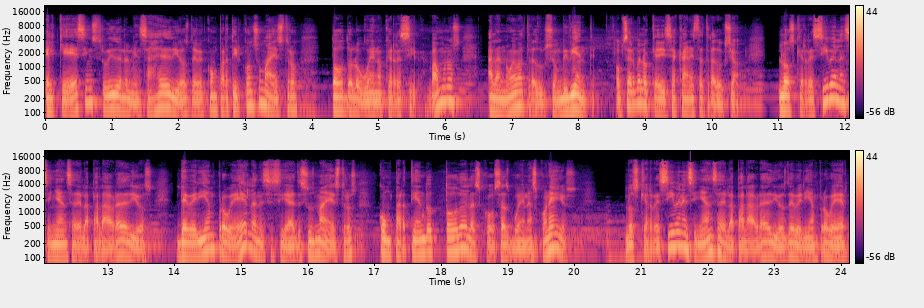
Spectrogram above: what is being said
El que es instruido en el mensaje de Dios debe compartir con su maestro todo lo bueno que recibe. Vámonos a la nueva traducción viviente. Observe lo que dice acá en esta traducción. Los que reciben la enseñanza de la palabra de Dios deberían proveer las necesidades de sus maestros compartiendo todas las cosas buenas con ellos. Los que reciben enseñanza de la palabra de Dios deberían proveer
